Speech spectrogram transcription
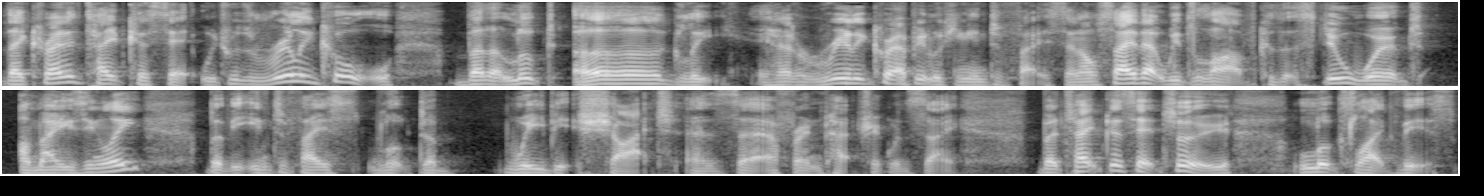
they created Tape Cassette, which was really cool, but it looked ugly. It had a really crappy looking interface. And I'll say that with love because it still worked amazingly, but the interface looked a wee bit shite, as uh, our friend Patrick would say. But Tape Cassette 2 looks like this.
